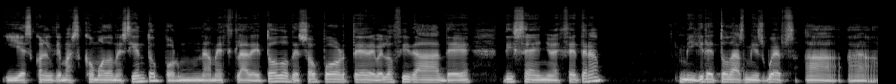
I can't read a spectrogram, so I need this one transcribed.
y es con el que más cómodo me siento por una mezcla de todo, de soporte, de velocidad, de diseño, etcétera. Migré todas mis webs a,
